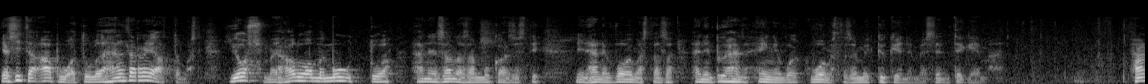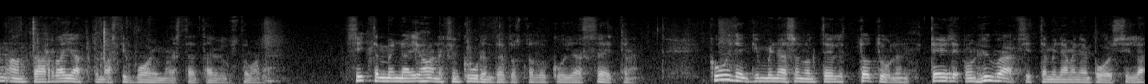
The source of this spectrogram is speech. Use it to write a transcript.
Ja sitä apua tulee häneltä rajattomasti. Jos me haluamme muuttua hänen sanansa mukaisesti, niin hänen voimastansa, hänen pyhän hengen voimastansa me kykenemme sen tekemään. Hän antaa rajattomasti voimaa sitä tarkoitusta varten. Sitten mennään Johanneksen 16. lukuun ja 7. Kuitenkin minä sanon teille totuuden. Teille on hyväksi, että minä menen pois, sillä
